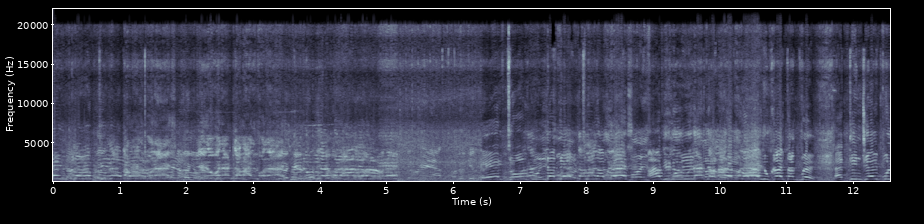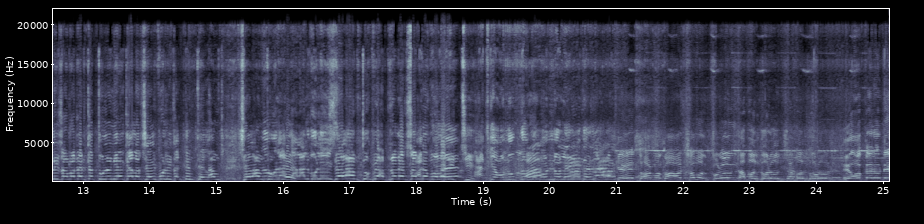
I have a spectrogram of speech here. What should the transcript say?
ইনকলাব জিন্দাবাদ। এই চোর থাকবে একদিন যেই পুলিশ আমাদেরকে তুলে নিয়ে গেল সেই পুলিশ একদিন সেলাম সেলাম টুকবে সেলাম টুকবে আপনাদের সামনে বলে দিচ্ছি। আজকে অনুব্রত হ্যাঁ? মন্ডল এনাদের ধর্মঘট সবল করুন। সবল করুন সবল করুন। এই অকারণে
